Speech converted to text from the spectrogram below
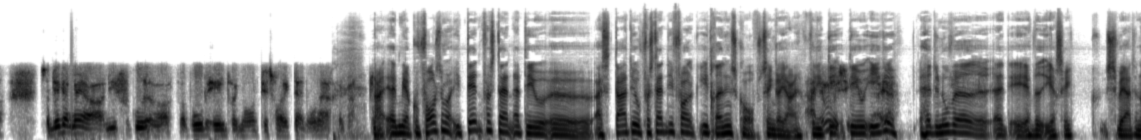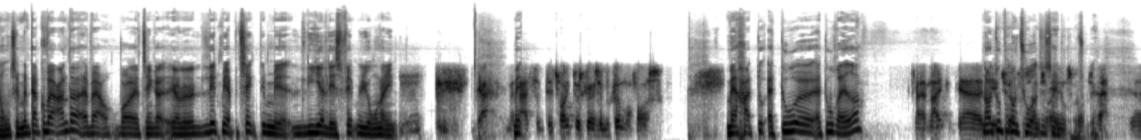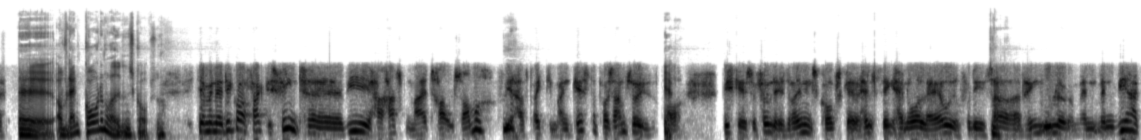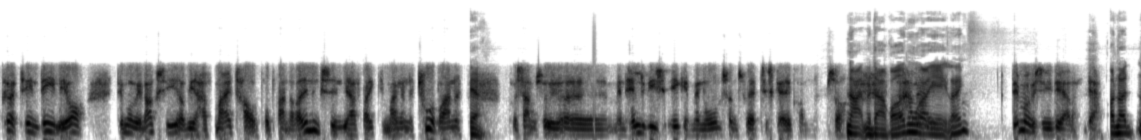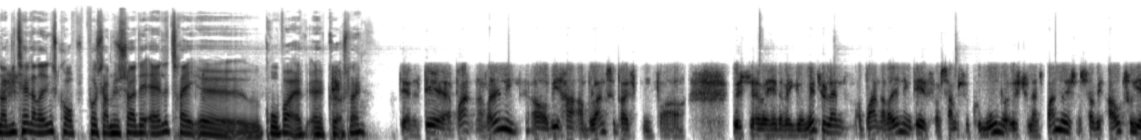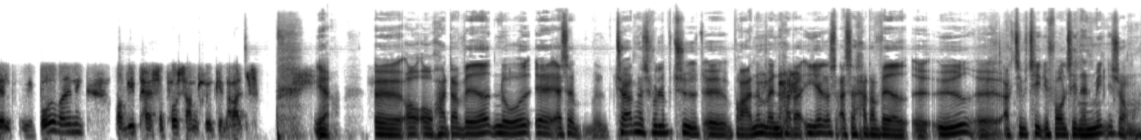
så det der med at lige få ud og, og bruge det hele på i morgen, det tror jeg ikke, der er nogen af os, der gør. Nej, men jeg kunne forestille mig, i den forstand, at det er jo, øh, altså, der er det jo forstandige folk i et redningskorps, tænker jeg. Fordi ja, det, det, det er jo ikke... Ja, ja. Havde det nu været, at, jeg ved, jeg skal ikke svære det nogensinde, men der kunne være andre erhverv, hvor jeg tænker, jeg er lidt mere betænkt med lige at læse 5 millioner ind. Ja, men, men altså, det tror jeg ikke, du skal være så bekymret for os. Men har du, er, du, øh, er du redder? Ja, nej, jeg er Når du er på kontoret, det sagde du. Ja, ja. Øh, og hvordan går det med redningskorpset? Jamen, øh, det går faktisk fint. Øh, vi har haft en meget travl sommer. Vi har haft rigtig mange gæster på Samsø, ja. og vi skal jo selvfølgelig, et redningskorps skal jo helst ikke have noget at lave, fordi så er der ingen ulykker. Men, men vi har kørt til en del i år, det må vi nok sige, og vi har haft meget travlt på brand- og redningssiden. Vi har haft rigtig mange naturbrænde. Ja på Samsø, øh, men heldigvis ikke med nogen sådan svært til skadekommende. Så, Nej, men der er røget nogle arealer, ikke? Det må vi sige, det er der, ja. Og når, når vi taler redningskorps på Samsø, så er det alle tre øh, grupper af, af kørsler, ikke? Det er, det. er brand og redning, og vi har ambulancedriften fra Øst, hvad hedder Region Midtjylland, og brand og redning, det er for Samsø Kommune og Østjyllands Brandvæsen, så har vi autohjælp, vi er både redning, og vi passer på Samsø generelt. Ja. Øh, og, og har der været noget, øh, altså tørken har selvfølgelig betydet øh, brænde, men har der i ellers, altså har der været øh, øget øh, aktivitet i forhold til en almindelig sommer?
